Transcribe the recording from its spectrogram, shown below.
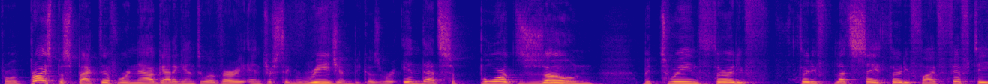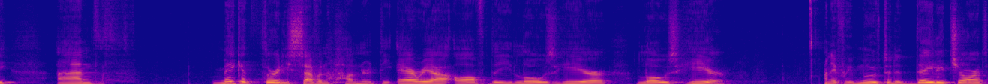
From a price perspective, we're now getting into a very interesting region because we're in that support zone between 30, 30 let's say 3550 and make it 3700, the area of the lows here, lows here. And if we move to the daily chart,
